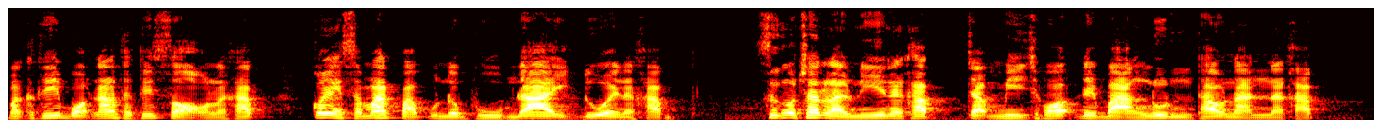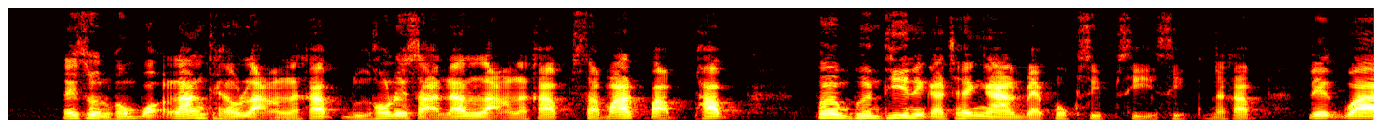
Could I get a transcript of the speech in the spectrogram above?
มากที่เบาะนั่งแถวที่2นะครับก็ยังสามารถปรับอุณหภูมิได้อีกด้วยนะครับซึ่งออปชันเหล่านี้นะครับจะมีเฉพาะในบางรุ่นเท่านั้นนะครับในส่วนของเบาะล่างแถวหลังนะครับหรือห้องโดยสารด้านหลังนะครับ สามารถปรับพับเพิ่มพื้นที่ในการใช้งานแบบ 60-40 นะครับเรียกว่า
